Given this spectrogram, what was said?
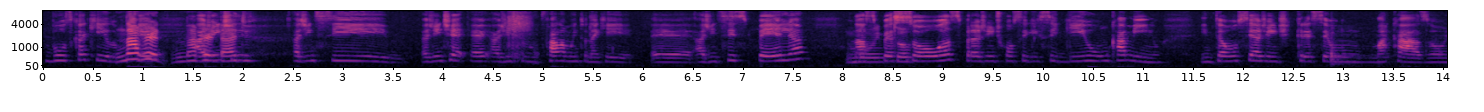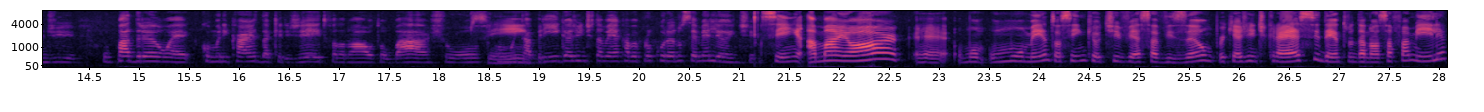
busca aquilo. Na, ver, na a verdade. Gente, a gente se. A gente, é, é, a gente fala muito, né, que é, a gente se espelha nas muito. pessoas para a gente conseguir seguir um caminho. Então, se a gente cresceu numa casa onde o padrão é comunicar daquele jeito, falando alto ou baixo, ou Sim. com muita briga, a gente também acaba procurando semelhante. Sim, a maior. É, um, um momento assim que eu tive essa visão, porque a gente cresce dentro da nossa família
